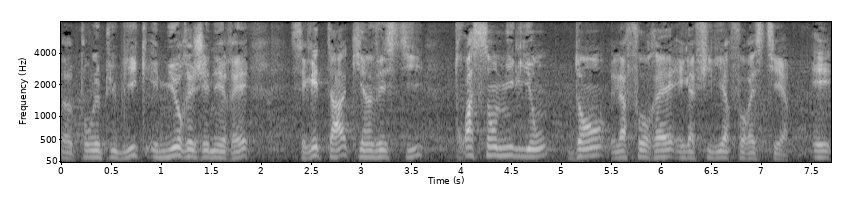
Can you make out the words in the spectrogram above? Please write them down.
euh, pour le public et mieux régénérées. C'est l'État qui investit 300 millions dans la forêt et la filière forestière. Et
